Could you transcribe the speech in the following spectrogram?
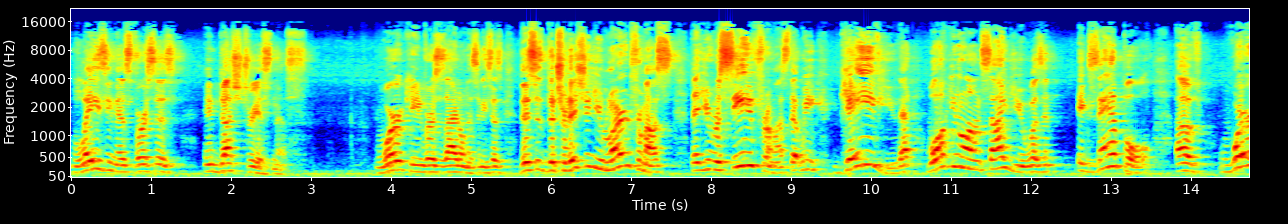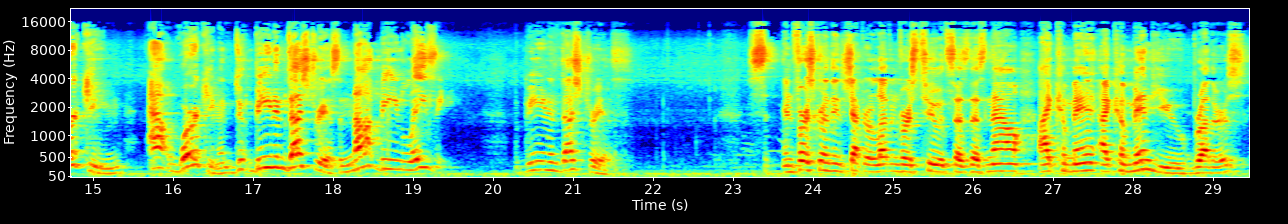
laziness versus industriousness working versus idleness. And he says, This is the tradition you learned from us, that you received from us, that we gave you, that walking alongside you was an example of working out working and do, being industrious and not being lazy, but being industrious. In 1 Corinthians chapter 11 verse 2 it says this, "Now I command I commend you, brothers,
